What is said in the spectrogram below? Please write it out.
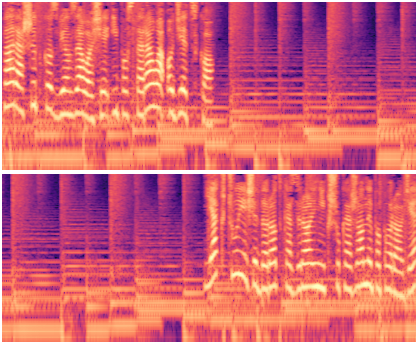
Para szybko związała się i postarała o dziecko. Jak czuje się Dorotka z Rolnik szuka żony po porodzie?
